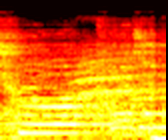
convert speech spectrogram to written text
true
